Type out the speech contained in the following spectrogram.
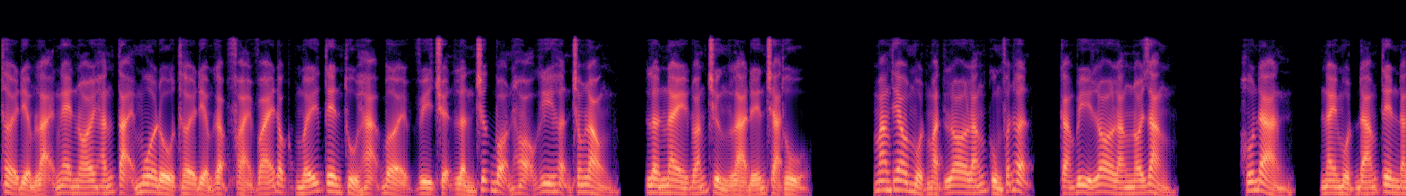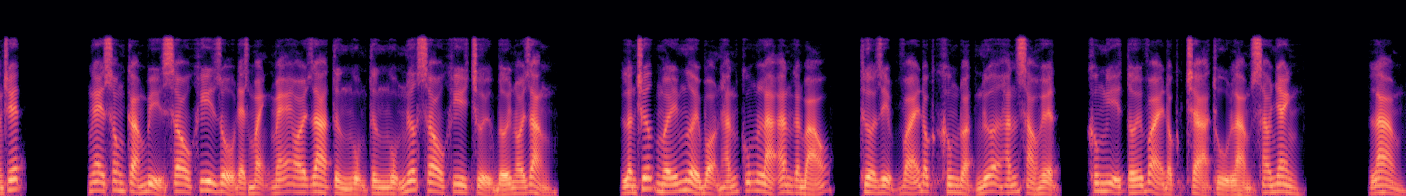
thời điểm lại nghe nói hắn tại mua đồ thời điểm gặp phải vái độc mấy tên thủ hạ bởi vì chuyện lần trước bọn họ ghi hận trong lòng, lần này đoán chừng là đến trả thù. Mang theo một mặt lo lắng cùng phẫn hận, cảm bị lo lắng nói rằng, hôn đàn, này một đám tên đáng chết. Nghe xong cảm bị sau khi rộ đẹp mạnh mẽ ói ra từng ngụm từng ngụm nước sau khi chửi bới nói rằng, lần trước mấy người bọn hắn cũng là ăn gan báo, thừa dịp vải độc không đoạt nữa hắn xào huyệt, không nghĩ tới vải độc trả thù làm sao nhanh. Làm,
